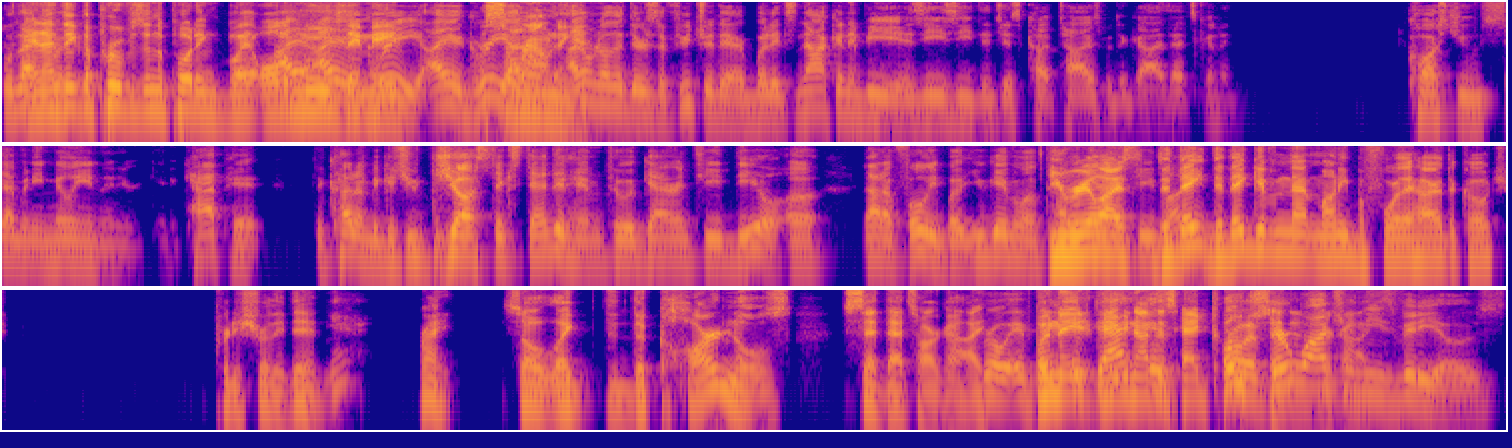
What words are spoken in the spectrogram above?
Well, and I think the proof is in the pudding by all the I- moves I they made. I agree. I don't, surrounding I don't know that there's a future there, but it's not going to be as easy to just cut ties with a guy that's going to cost you 70 million in your in a cap hit to cut him because you just extended him to a guaranteed deal. Uh, not a fully, but you gave him a. Do you realize did money. they did they give him that money before they hired the coach? Pretty sure they did. Yeah. Right. So like the, Cardinals said that's our guy, bro? If but they- if maybe that- not if- this head coach. Bro, if they're watching these videos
